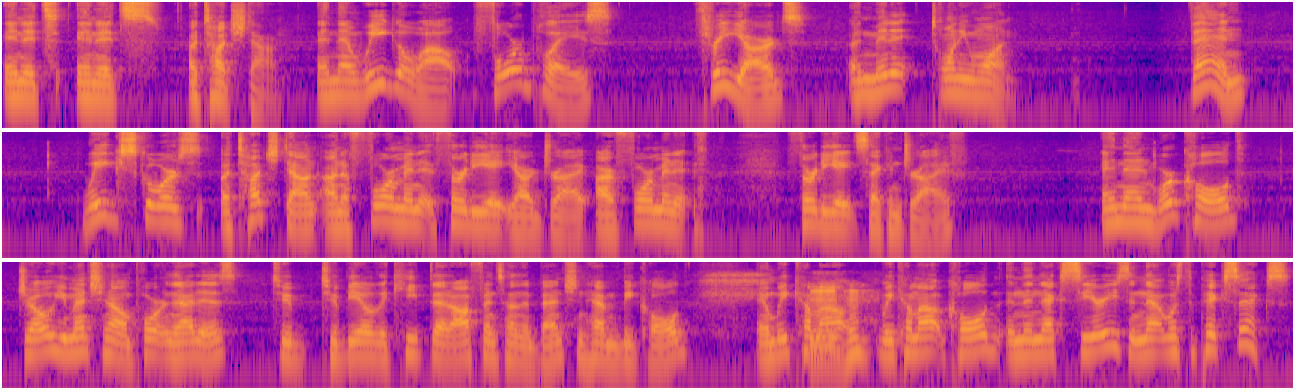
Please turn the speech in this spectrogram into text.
and it's and it's a touchdown. And then we go out four plays, three yards, a minute twenty one. Then Wake scores a touchdown on a four minute thirty eight yard drive, our four minute thirty eight second drive and then we're cold. Joe, you mentioned how important that is to to be able to keep that offense on the bench and have them be cold. And we come out mm-hmm. we come out cold in the next series, and that was the pick six.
